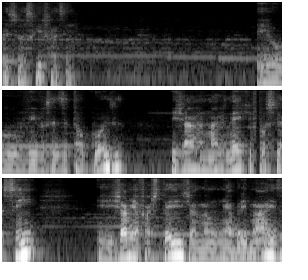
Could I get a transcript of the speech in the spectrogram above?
pessoas que fazem. Eu ouvi você dizer tal coisa e já imaginei que fosse assim e já me afastei, já não me abri mais.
